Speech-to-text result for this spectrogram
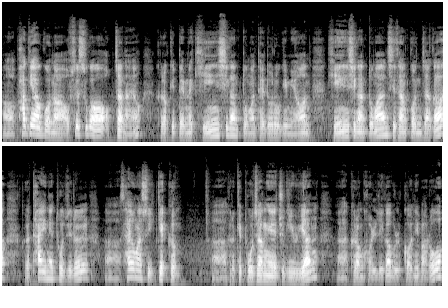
어, 파괴하거나 없앨 수가 없잖아요. 그렇기 때문에 긴 시간 동안 되도록이면 긴 시간 동안 지상권자가 그 타인의 토지를 어, 사용할 수 있게끔 아, 그렇게 보장해 주기 위한 아, 그런 권리가 물건이 바로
